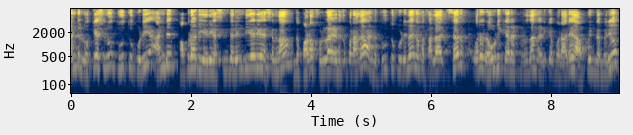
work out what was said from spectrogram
அண்ட் லொக்கேஷனும் தூத்துக்குடி அண்ட் அப்ராட் ஏரியாஸ் இந்த ரெண்டு ஏரியாஸில் தான் இந்த படம் ஃபுல்லாக எடுக்க போகிறாங்க அண்ட் தூத்துக்குடியில் நம்ம தலாஜி சார் ஒரு ரவுடி கேரக்டர் தான் நடிக்க போறாரு அப்படின்ற மாதிரியும்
